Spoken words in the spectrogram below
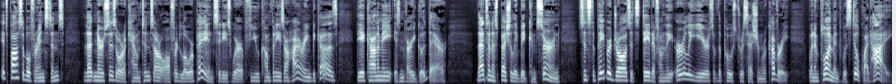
It's possible, for instance, that nurses or accountants are offered lower pay in cities where few companies are hiring because the economy isn't very good there. That's an especially big concern since the paper draws its data from the early years of the post recession recovery, when employment was still quite high.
